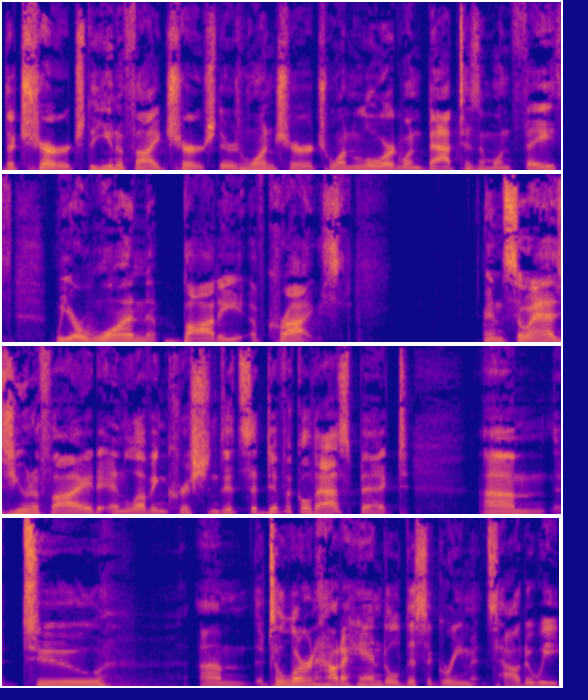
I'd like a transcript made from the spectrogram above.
the church, the unified church. There's one church, one Lord, one baptism, one faith. We are one body of Christ. And so, as unified and loving Christians, it's a difficult aspect um, to um, to learn how to handle disagreements. How do we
